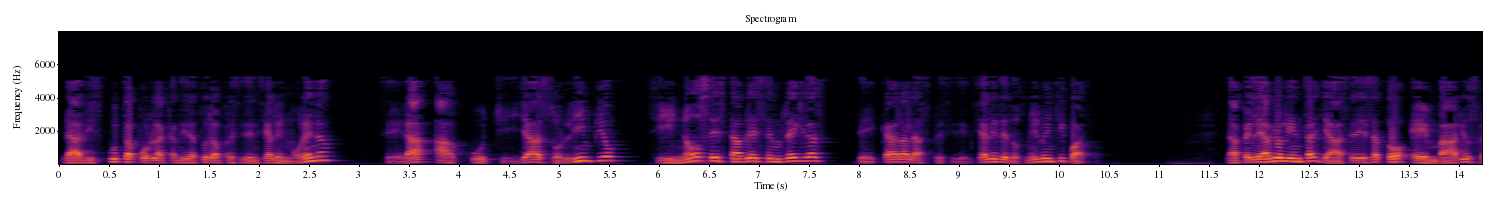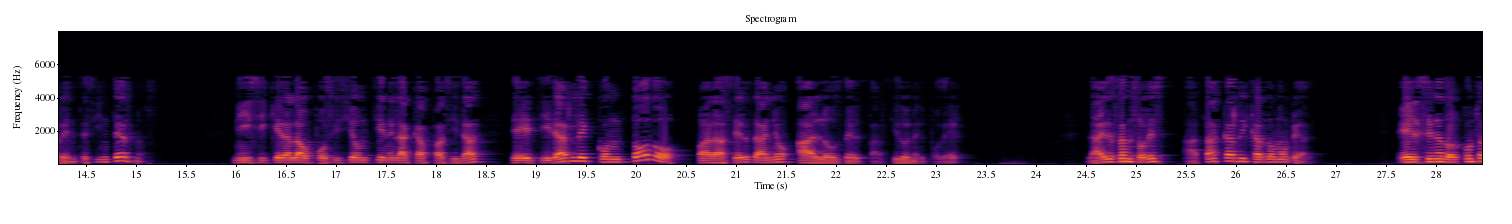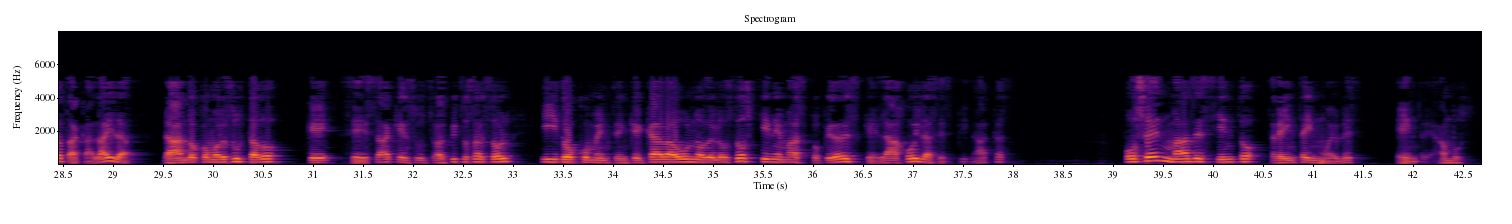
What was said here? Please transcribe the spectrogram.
La disputa por la candidatura presidencial en Morena será a cuchillazo limpio si no se establecen reglas de cara a las presidenciales de 2024. La pelea violenta ya se desató en varios frentes internos. Ni siquiera la oposición tiene la capacidad de tirarle con todo para hacer daño a los del partido en el poder. Laida Sansores ataca a Ricardo Monreal. El senador contraataca a Laida, dando como resultado que se saquen sus traspitos al sol y documenten que cada uno de los dos tiene más propiedades que el ajo y las espinacas. Poseen más de 130 inmuebles entre ambos.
